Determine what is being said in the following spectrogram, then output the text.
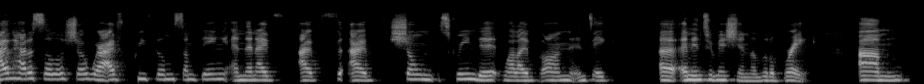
I've had a solo show where I've pre-filmed something and then I've I've I've shown screened it while I've gone and take uh, an intermission, a little break. Um,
